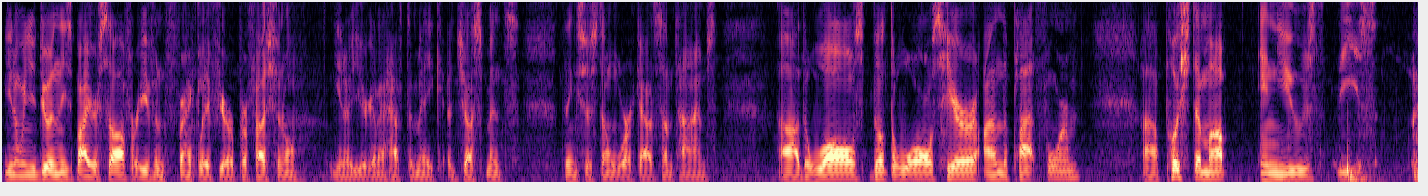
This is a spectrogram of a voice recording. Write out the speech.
you know, when you're doing these by yourself, or even frankly, if you're a professional, you know, you're gonna have to make adjustments. Things just don't work out sometimes. Uh, the walls, built the walls here on the platform, uh, pushed them up and used these uh,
